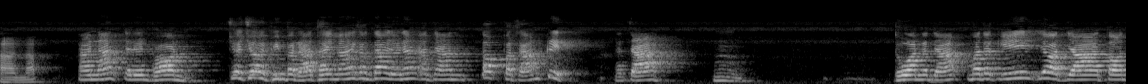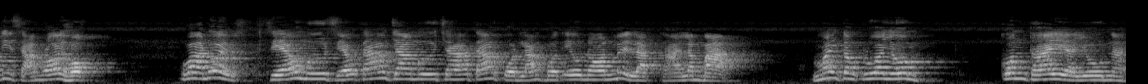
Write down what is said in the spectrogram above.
อานับอานัทเจริญพรช่วยช่วยพิมพ์ภาษาไทยมาให้ข้างใต้ด้วยนะ อาจารย์ต้องภาษาอังกฤษนะจ๊ะอืม ทวนนะจ๊ะเมื่อกี้ยอดยาตอนที่สามร้อยหกว่าด้วยเสียวมือเสียวเท้าชามือชาเท้าปวดหลังปวดเอวนอนไม่หลับถ่ายลำบาก ไม่ต้องกลัวโยม คนไทยอะโยมนะ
